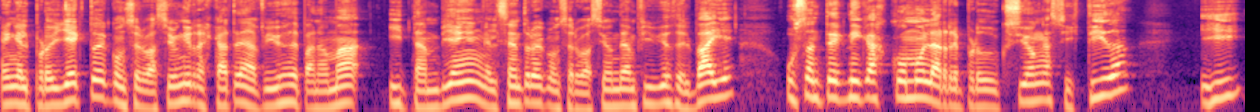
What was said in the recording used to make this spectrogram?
En el proyecto de conservación y rescate de anfibios de Panamá y también en el Centro de Conservación de Anfibios del Valle usan técnicas como la reproducción asistida y,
